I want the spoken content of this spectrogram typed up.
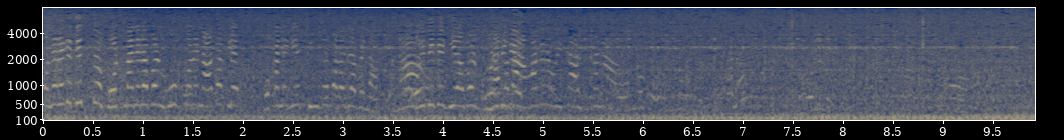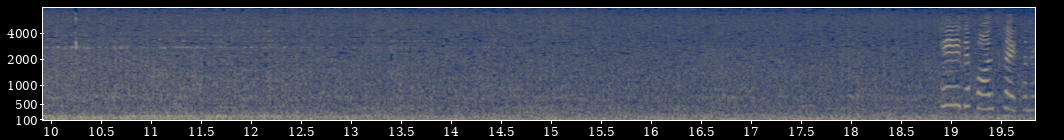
মনে রেখে দিস তো বোটম্যানের আবার বুক করে না থাকলে ওখানে গিয়ে চিনতে পারা যাবে না ওইদিকে গিয়ে আবার ওইদিকে আমাদের ওইটা আসবে না অন্য এই যে ফলসটা এখানে।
